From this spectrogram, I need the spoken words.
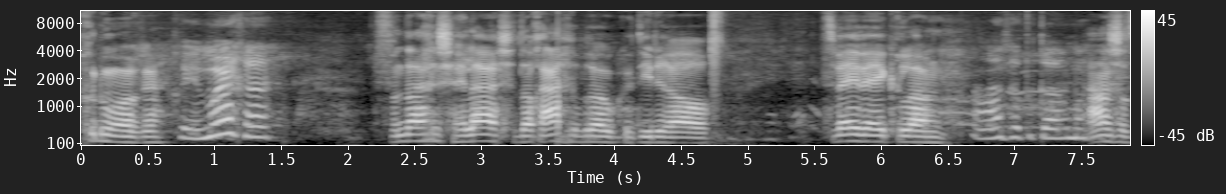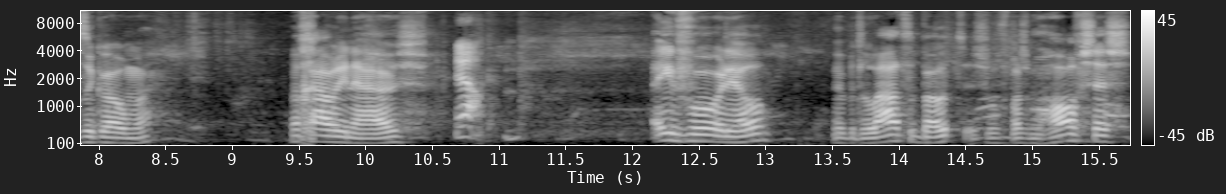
Goedemorgen. Goedemorgen. Vandaag is helaas de dag aangebroken die er al twee weken lang Aan zat te komen. aan zat te komen. Dan gaan we weer naar huis. Ja. Eén voordeel. We hebben de late boot, dus we hoeven pas om half zes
